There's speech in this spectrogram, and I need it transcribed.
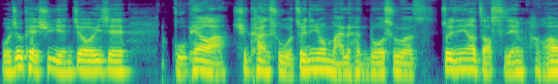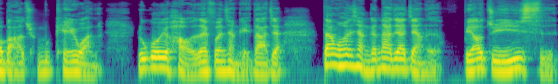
我就可以去研究一些股票啊，去看书。我最近又买了很多书了，最近要找时间好好把它全部 K 完了。如果有好的再分享给大家。但我很想跟大家讲的，不要局于一时。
